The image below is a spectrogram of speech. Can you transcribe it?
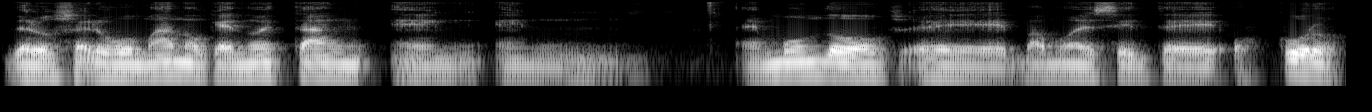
de los seres humanos que no están en, en, en mundos, vamos a decirte, oscuros,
